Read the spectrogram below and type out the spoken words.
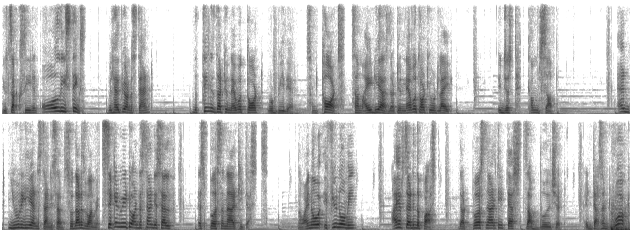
you succeed and all these things will help you understand the things that you never thought would be there. Some thoughts some ideas that you never thought you would like it just comes up. And you really understand yourself. So that is one way. Second way to understand yourself is personality tests. Now i know if you know me i have said in the past that personality tests are bullshit it doesn't work.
